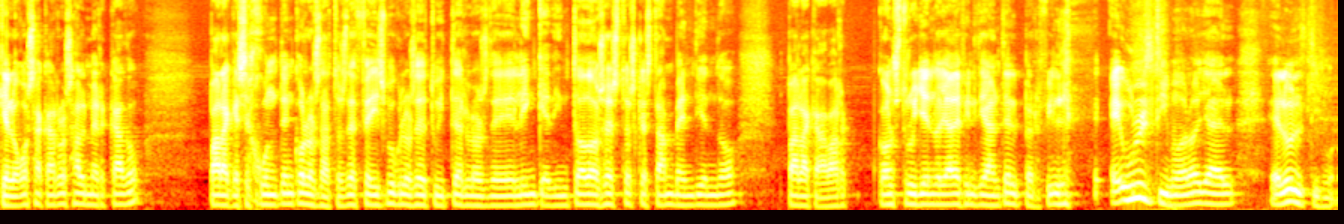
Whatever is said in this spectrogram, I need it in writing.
que luego sacarlos al mercado para que se junten con los datos de Facebook, los de Twitter, los de LinkedIn, todos estos que están vendiendo para acabar construyendo ya definitivamente el perfil último, ¿no? Ya el, el último.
